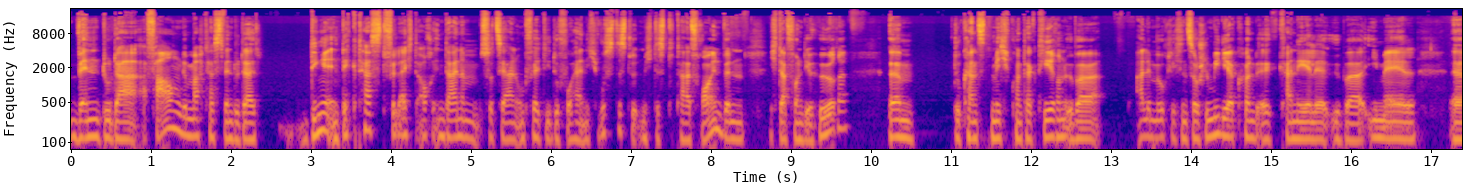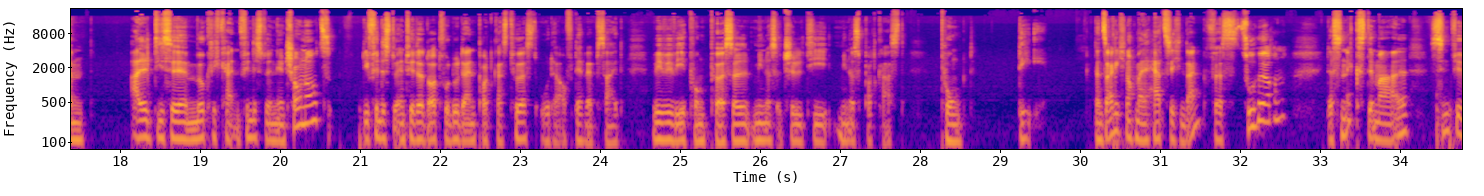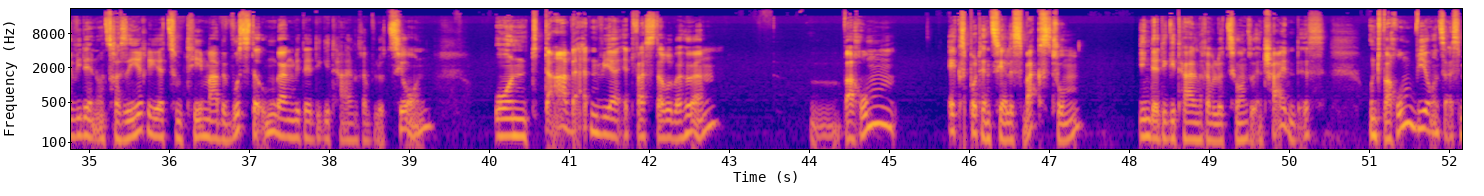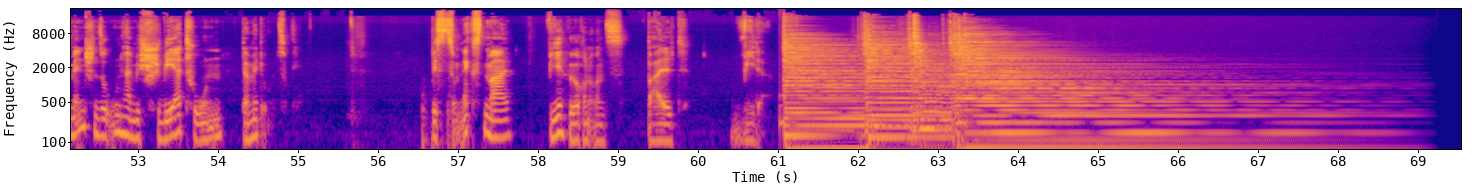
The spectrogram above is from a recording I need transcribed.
wenn du da Erfahrungen gemacht hast, wenn du da Dinge entdeckt hast, vielleicht auch in deinem sozialen Umfeld, die du vorher nicht wusstest, würde mich das total freuen, wenn ich da von dir höre. Ähm, du kannst mich kontaktieren über alle möglichen Social Media äh, Kanäle, über E-Mail. Ähm, all diese Möglichkeiten findest du in den Show Notes. Die findest du entweder dort, wo du deinen Podcast hörst, oder auf der Website www.personal-agility-podcast.de. Dann sage ich nochmal herzlichen Dank fürs Zuhören. Das nächste Mal sind wir wieder in unserer Serie zum Thema bewusster Umgang mit der digitalen Revolution. Und da werden wir etwas darüber hören, warum exponentielles Wachstum in der digitalen Revolution so entscheidend ist und warum wir uns als Menschen so unheimlich schwer tun, damit umzugehen. Bis zum nächsten Mal. Wir hören uns bald wieder.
